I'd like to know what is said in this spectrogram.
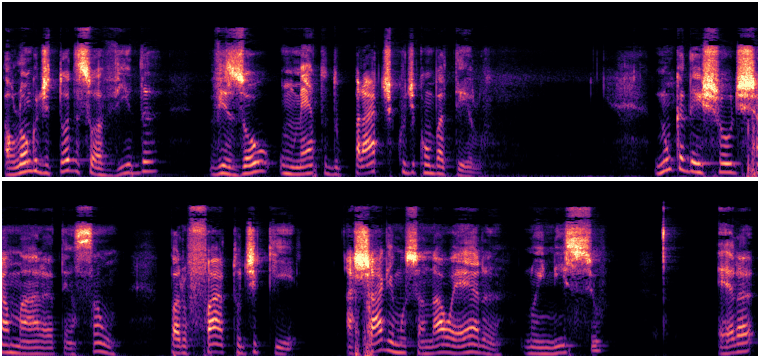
Ao longo de toda a sua vida, visou um método prático de combatê-lo. Nunca deixou de chamar a atenção para o fato de que a chaga emocional era, no início, era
